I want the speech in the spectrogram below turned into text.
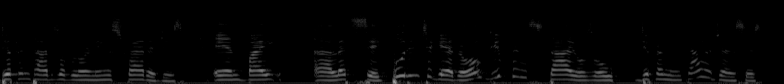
different types of learning strategies. And by uh, let's say, putting together all different styles or different intelligences,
